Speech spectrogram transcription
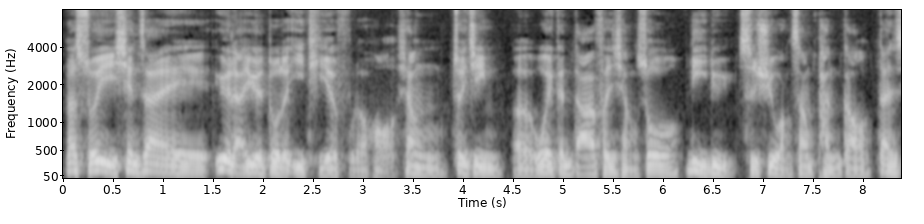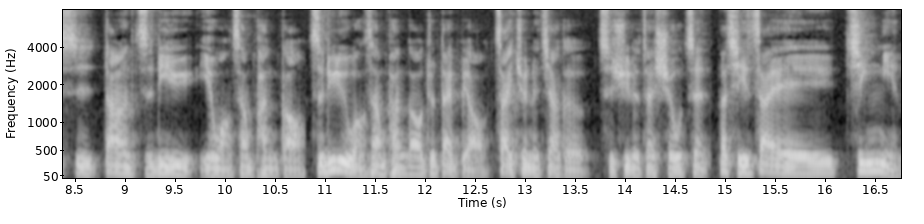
那所以现在越来越多的 ETF 了哈，像最近呃，我也跟大家分享说，利率持续往上攀高，但是当然，殖利率也往上攀高，殖利率往上攀高就代表债券的价格持续的在修正。那其实，在今年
